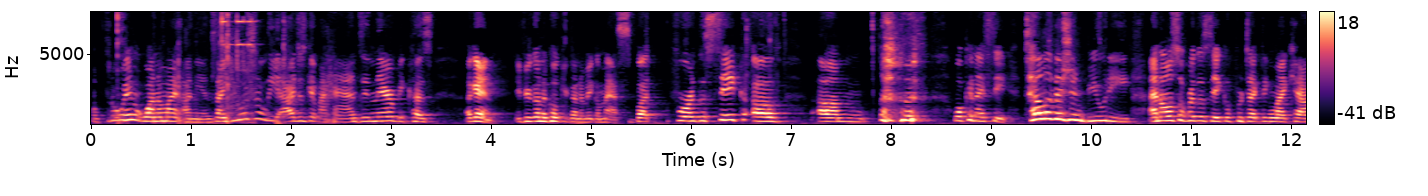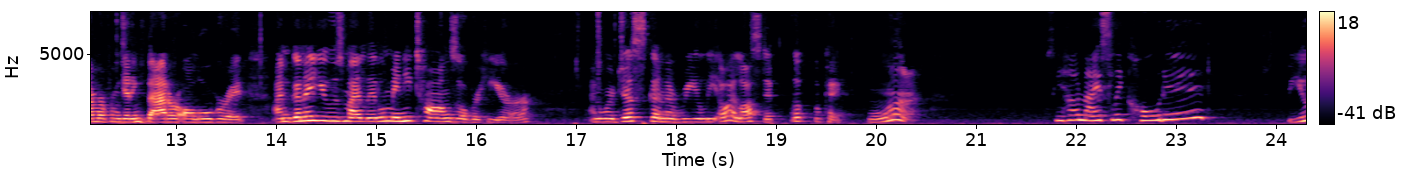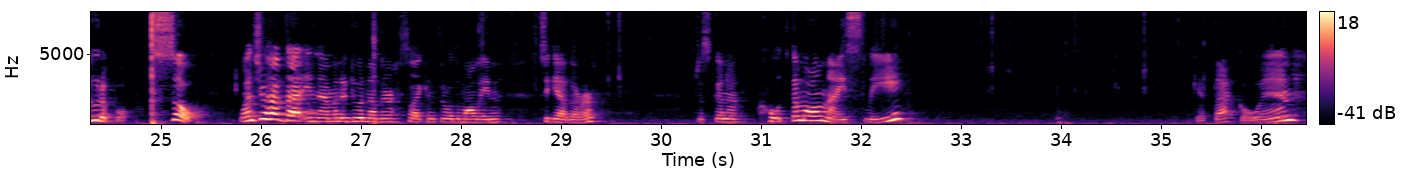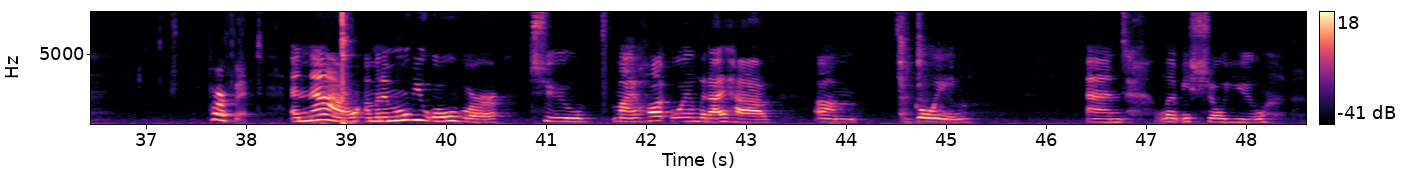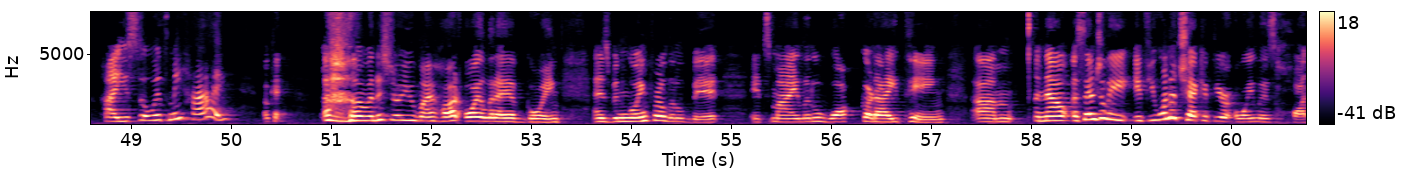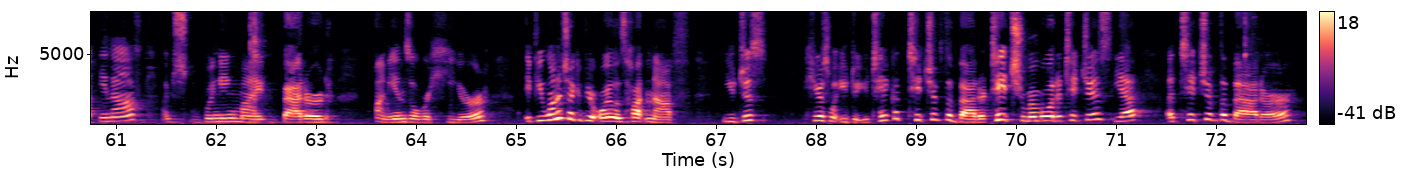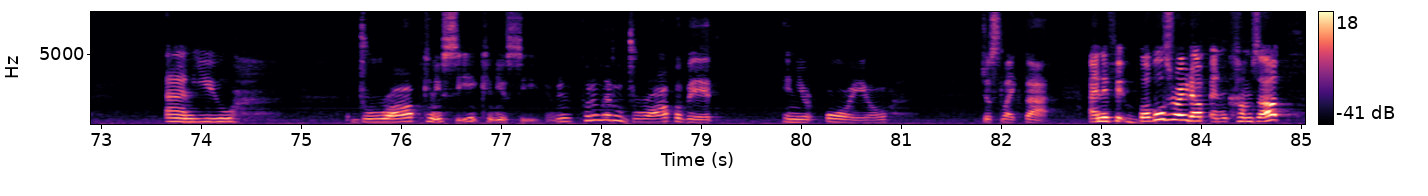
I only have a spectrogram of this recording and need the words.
I'll throw in one of my onions. Now usually I just get my hands in there because again, if you're gonna cook, you're gonna make a mess. But for the sake of um, what can I say, television beauty, and also for the sake of protecting my camera from getting batter all over it, I'm gonna use my little mini tongs over here, and we're just gonna really, oh, I lost it. Oh, okay. See how nicely coated? Beautiful. So, once you have that in there, I'm gonna do another so I can throw them all in together. Just gonna coat them all nicely. Get that going. Perfect. And now I'm gonna move you over to my hot oil that I have um, going. And let me show you. Hi, you still with me? Hi. Okay. I'm going to show you my hot oil that I have going. And it's been going for a little bit. It's my little wok karai thing. Um, and now, essentially, if you want to check if your oil is hot enough, I'm just bringing my battered onions over here. If you want to check if your oil is hot enough, you just here's what you do. You take a titch of the batter. Titch, remember what a titch is? Yeah? A titch of the batter. And you drop, can you see? Can you see? You put a little drop of it in your oil. Just like that. And if it bubbles right up and comes up,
